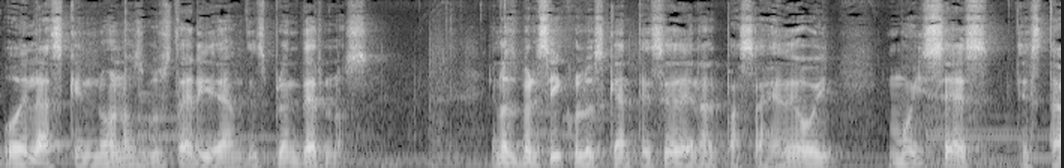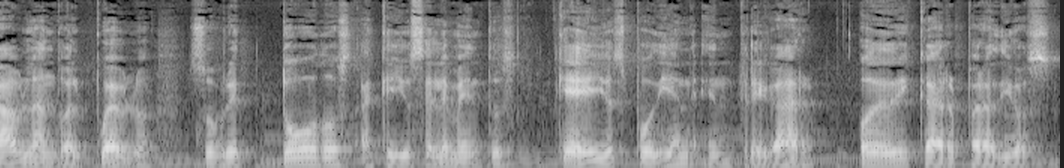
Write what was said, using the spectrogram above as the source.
o de las que no nos gustaría desprendernos. En los versículos que anteceden al pasaje de hoy, Moisés está hablando al pueblo sobre todos aquellos elementos que ellos podían entregar o dedicar para Dios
